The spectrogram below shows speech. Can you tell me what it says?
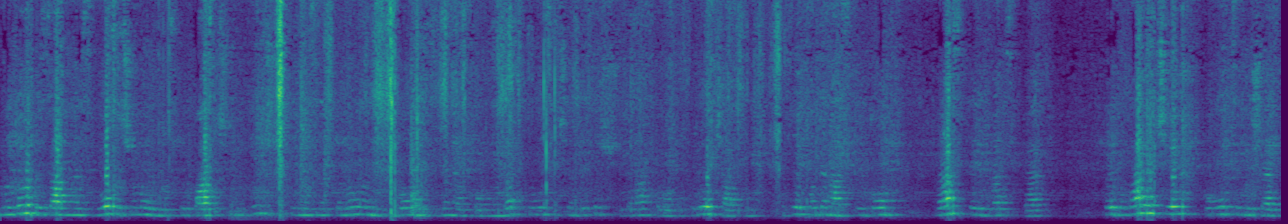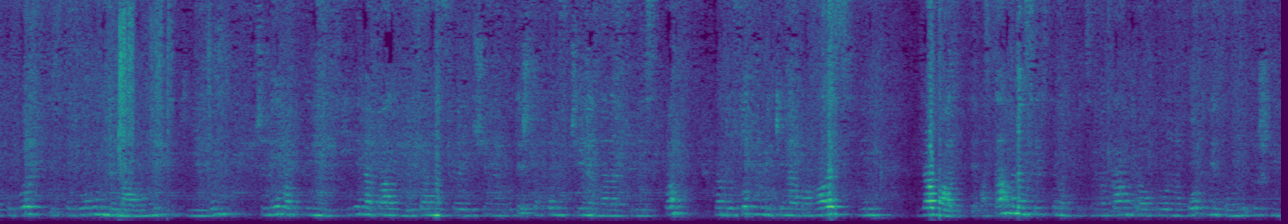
з метою досягнення свого злочинного умислу пасічник діючи спільно з нестановленим військовими цивільними особами. 22 січня 2014 року період часу з 11 до 12.25, перебуваючи по вулиці Грушевську, поряд із стадіоном Динамо місті Києві, вчинив активні дії, направлені до своєї злочинної мети шляхом вчинення насильства над особами, які намагались їм завадити, а саме насильство над працівниками правоохоронних органів та внутрішніх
